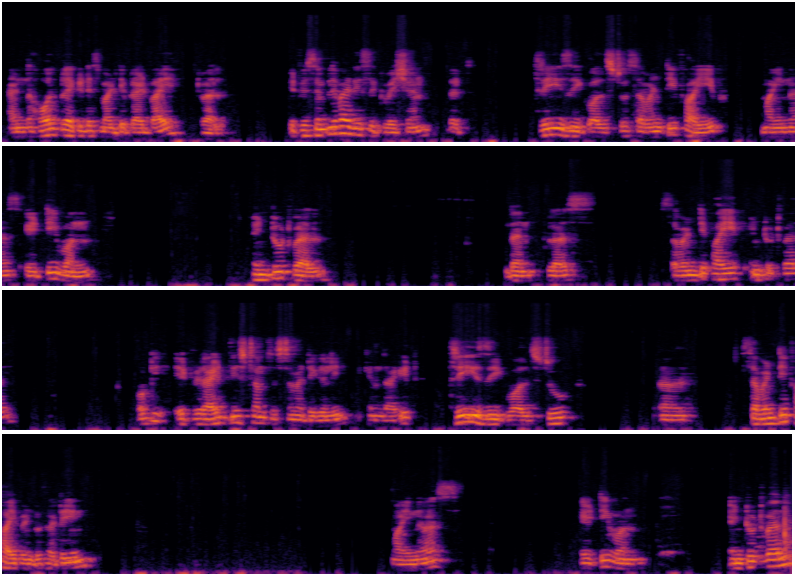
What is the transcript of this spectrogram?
and the whole bracket is multiplied by 12 if we simplify this equation that 3 is equals to 75 minus 81 into 12 then plus 75 into 12 okay if we write this term systematically we can write 3 is equals to uh, 75 into 13 minus 81 into 12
